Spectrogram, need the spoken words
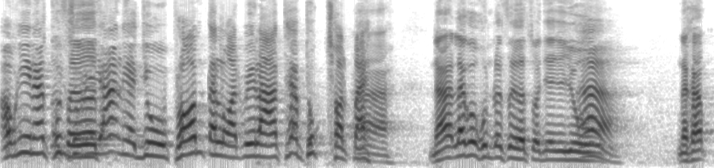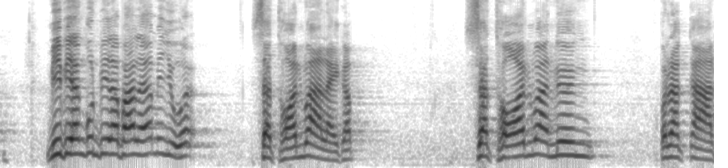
เอางี้นะ คุณประเสสุริฐริยะเนี่ยอยู่พร้อมตลอดเวลาแทบทุกช็อตไปอ่านะแล้วก็คุณประเสริฐส่วนใหญ่จะอยู่อ่านะครับ มีเพียงคุณพีรพันธ์แล้วไม่อยู่ฮะสะท้อนว่าอะไรครับ สะท้อนว่าหนึ่งประกาศ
